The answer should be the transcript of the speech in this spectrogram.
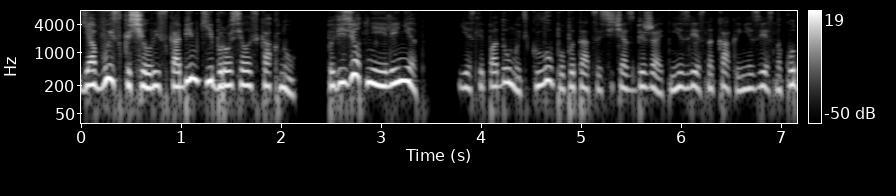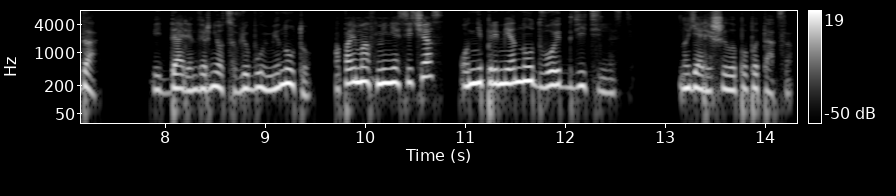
Я выскочила из кабинки и бросилась к окну. Повезет мне или нет? Если подумать, глупо пытаться сейчас бежать, неизвестно как и неизвестно куда. Ведь Дарин вернется в любую минуту, а поймав меня сейчас, он непременно удвоит бдительность. Но я решила попытаться.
